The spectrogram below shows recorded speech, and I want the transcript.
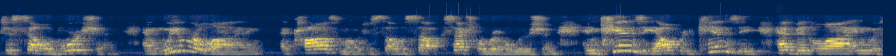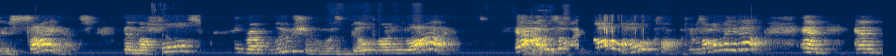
to sell abortion and we were lying at Cosmo to sell the sexual revolution, and Kinsey, Alfred Kinsey, had been lying with his science, then the whole sexual revolution was built on lies. Yeah, it was, all a whole cloth. It was all made up. And and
